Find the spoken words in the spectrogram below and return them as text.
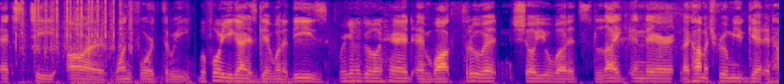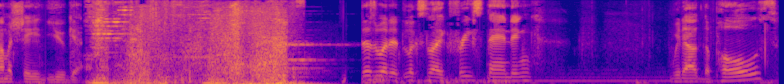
XTR 143. Before you guys get one of these, we're going to go ahead and walk through it, show you what it's like in there, like how much room you get and how much shade you get. This is what it looks like freestanding without the poles.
